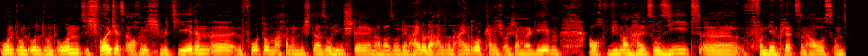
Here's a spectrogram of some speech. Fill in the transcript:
und, und, und, und, und. Ich wollte jetzt auch nicht mit jedem äh, ein Foto machen und mich da so hinstellen, aber so den ein oder anderen Eindruck kann ich euch ja mal geben, auch wie man halt so sieht äh, von den Plätzen aus. Und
